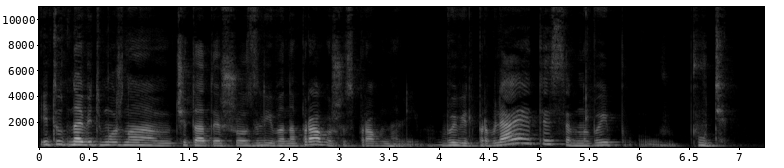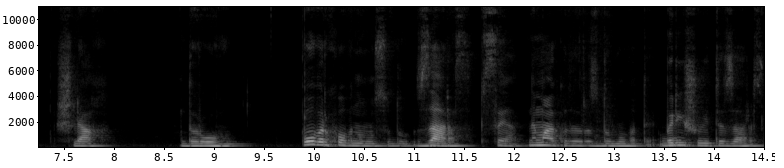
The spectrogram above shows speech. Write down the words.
І тут навіть можна читати, що зліва направо, що справа наліво. Ви відправляєтеся в новий путь, шлях, дорогу. По Верховному суду. Зараз. Все. Немає куди роздумувати. Вирішуєте зараз.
